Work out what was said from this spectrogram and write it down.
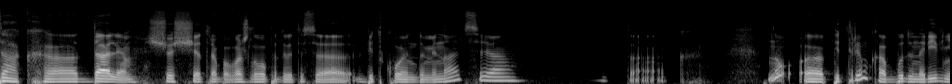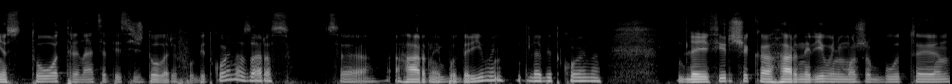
Так, е, далі. Що ще треба важливо подивитися? Біткоін домінація. Так. Ну, е, підтримка буде на рівні 113 тисяч доларів у біткоїна зараз. Це гарний буде рівень для біткоїна. Для ефірчика гарний рівень може бути,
